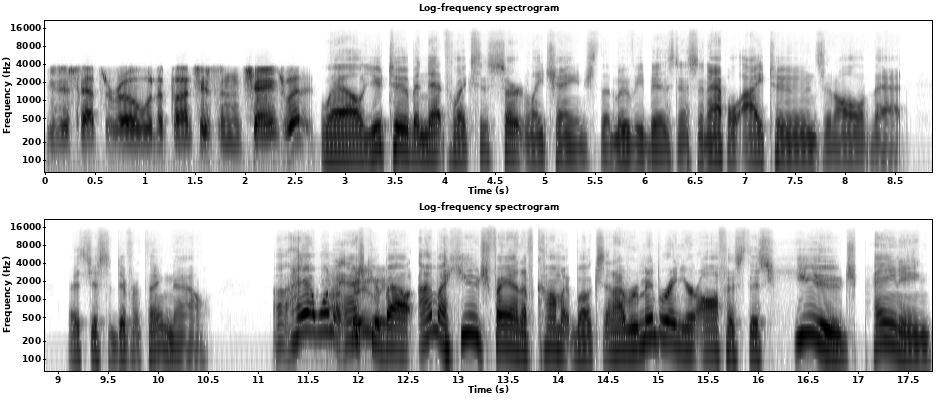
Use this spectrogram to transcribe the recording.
you just have to roll with the punches and change with it. Well, YouTube and Netflix has certainly changed the movie business and Apple iTunes and all of that. It's just a different thing now. Uh, hey, I want to ask you about. I'm a huge fan of comic books, and I remember in your office this huge painting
